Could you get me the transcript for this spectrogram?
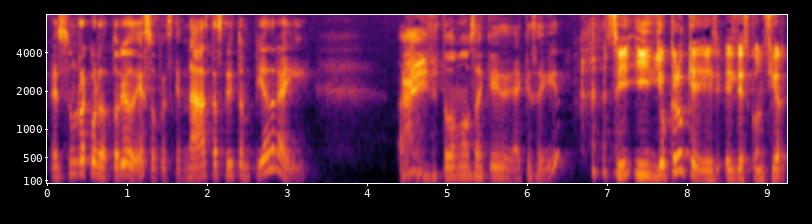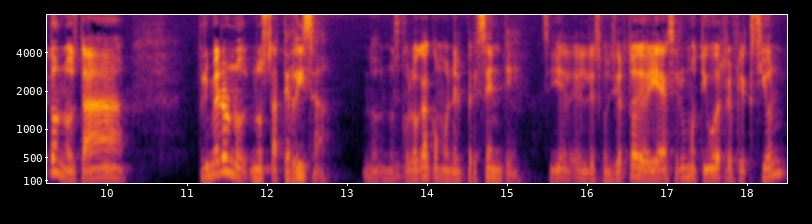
es un recordatorio de eso, pues que nada está escrito en piedra y, ay, de todos modos hay que, hay que seguir. Sí, y yo creo que el desconcierto nos da, primero nos aterriza, nos coloca como en el presente. ¿sí? El, desconcierto debería ser un motivo de reflexión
